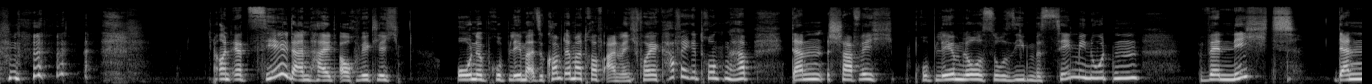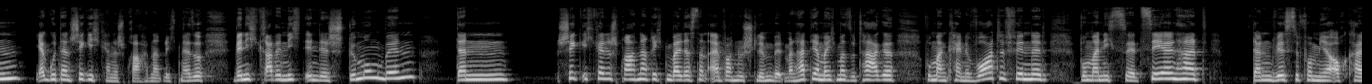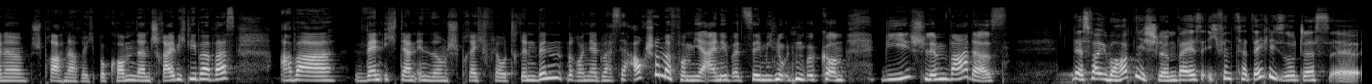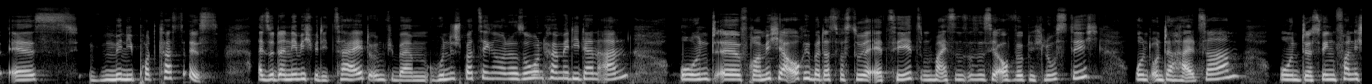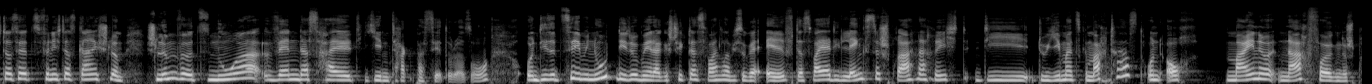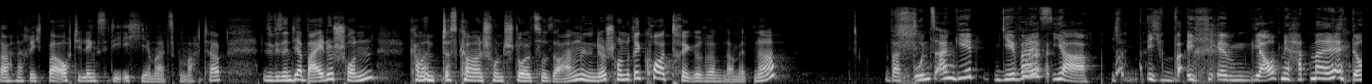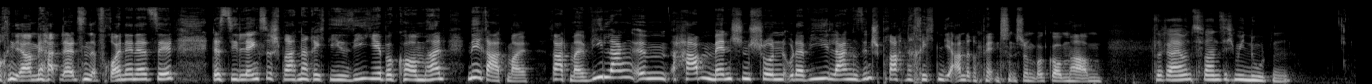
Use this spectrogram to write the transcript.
Und erzähl dann halt auch wirklich ohne Probleme. Also kommt immer drauf an. Wenn ich vorher Kaffee getrunken habe, dann schaffe ich problemlos so sieben bis zehn Minuten. Wenn nicht, dann, ja gut, dann schicke ich keine Sprachnachrichten. Also wenn ich gerade nicht in der Stimmung bin, dann schicke ich keine Sprachnachrichten, weil das dann einfach nur schlimm wird. Man hat ja manchmal so Tage, wo man keine Worte findet, wo man nichts zu erzählen hat. Dann wirst du von mir auch keine Sprachnachricht bekommen. Dann schreibe ich lieber was. Aber wenn ich dann in so einem Sprechflow drin bin, Ronja, du hast ja auch schon mal von mir eine über zehn Minuten bekommen. Wie schlimm war das? Das war überhaupt nicht schlimm, weil es, ich finde es tatsächlich so, dass äh, es Mini-Podcast ist. Also dann nehme ich mir die Zeit irgendwie beim Hundespaziergang oder so und höre mir die dann an und äh, freue mich ja auch über das, was du erzählst. Und meistens ist es ja auch wirklich lustig und unterhaltsam. Und deswegen fand ich das jetzt, finde ich das gar nicht schlimm. Schlimm wird's nur, wenn das halt jeden Tag passiert oder so. Und diese zehn Minuten, die du mir da geschickt hast, waren, glaube ich, sogar elf. Das war ja die längste Sprachnachricht, die du jemals gemacht hast und auch meine nachfolgende Sprachnachricht war auch die längste, die ich jemals gemacht habe. Also wir sind ja beide schon, kann man, das kann man schon stolz so sagen, wir sind ja schon Rekordträgerin damit, ne? Was uns angeht, jeweils ja. Ich, ich, ich ähm, glaube, mir hat mal, doch, ja, mir hat als eine Freundin erzählt, dass die längste Sprachnachricht, die sie je bekommen hat, nee, rat mal, rat mal, wie lang ähm, haben Menschen schon oder wie lang sind Sprachnachrichten, die andere Menschen schon bekommen haben? 23 Minuten.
